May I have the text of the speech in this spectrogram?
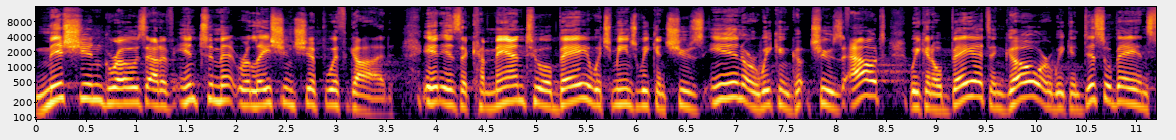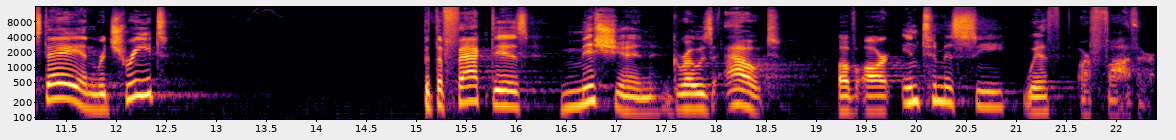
Mission grows out of intimate relationship with God. It is a command to obey, which means we can choose in or we can go, choose out. We can obey it and go, or we can disobey and stay and retreat. But the fact is, mission grows out of our intimacy with our Father.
